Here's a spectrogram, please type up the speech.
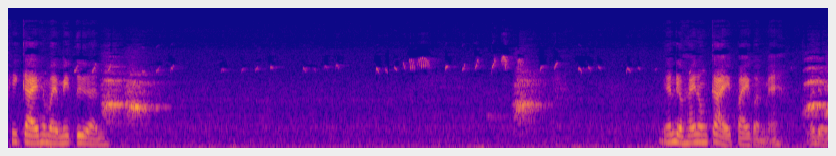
พี่ไก่ทำไมไม่เตือน งั้นเดี๋ยวให้น้องไก่ไปก่อนไหมแล้วเดี๋ยว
